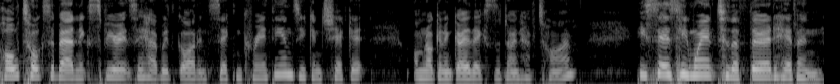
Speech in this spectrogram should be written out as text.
Paul talks about an experience he had with God in 2 Corinthians. You can check it. I'm not going to go there because I don't have time. He says he went to the third heaven.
